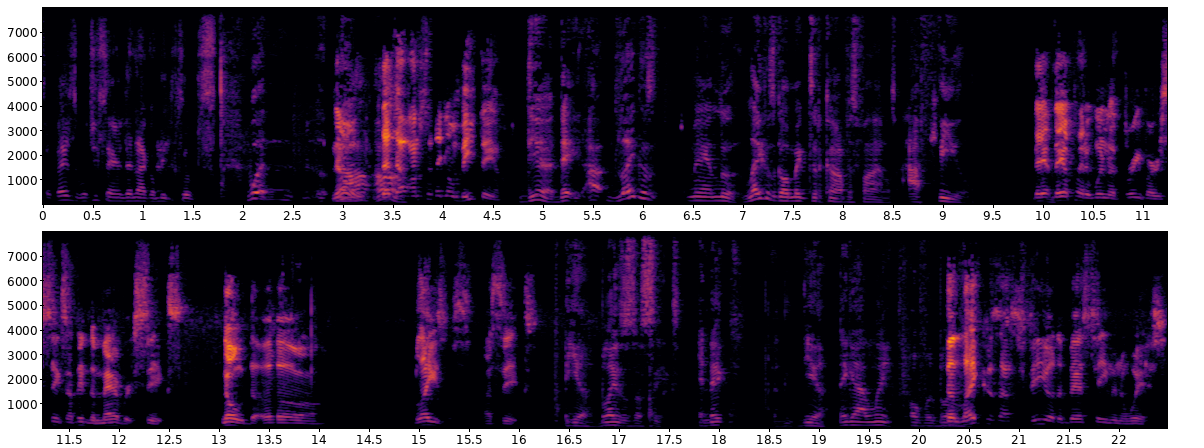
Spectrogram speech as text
so basically, what you're saying, they're not gonna beat the Clippers. What? No, Nah, uh-uh. that- I'm saying they're gonna beat them. Yeah, they uh, Lakers. Man, look, Lakers gonna make it to the conference finals. I feel. They they'll play the winner of three versus six. I think the Mavericks six. No, the uh Blazers are six. Yeah, Blazers are six, and they, yeah, they got length over the Blazers. The Lakers are still the best team in the West.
